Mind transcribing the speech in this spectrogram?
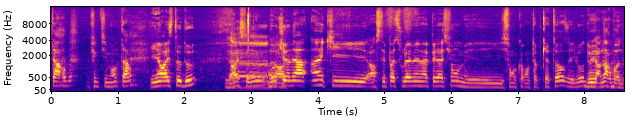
Tarbes, effectivement, Tarbes. Il en reste deux. Il en reste Euh, deux. Donc Alors, il y en a un qui. Alors c'était pas sous la même appellation, mais ils sont encore en top 14. Et l'autre. de Narbonne.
